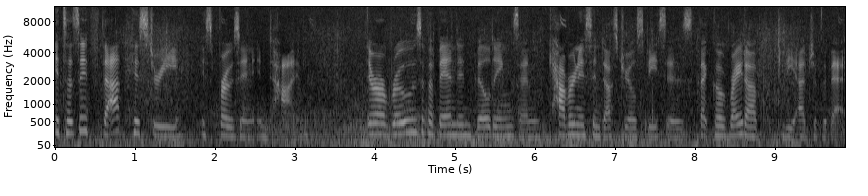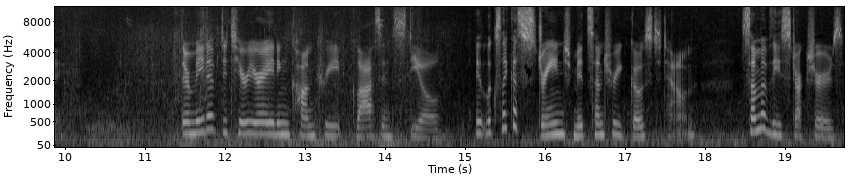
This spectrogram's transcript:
it's as if that history is frozen in time. There are rows of abandoned buildings and cavernous industrial spaces that go right up to the edge of the bay. They're made of deteriorating concrete, glass, and steel. It looks like a strange mid century ghost town. Some of these structures,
